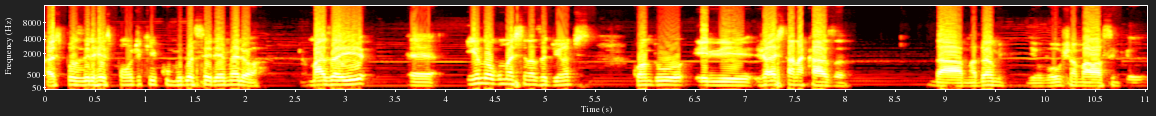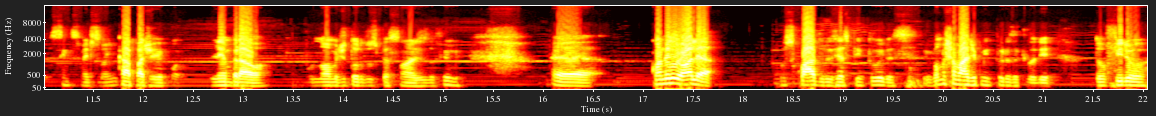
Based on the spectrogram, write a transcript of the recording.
a esposa dele responde que comida seria melhor. Mas aí, é, indo algumas cenas adiante, quando ele já está na casa da madame, e eu vou chamá-la assim porque eu simplesmente sou incapaz de lembrar ó, o nome de todos os personagens do filme. É, quando ele olha os quadros e as pinturas, e vamos chamar de pinturas aquilo ali, do filho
